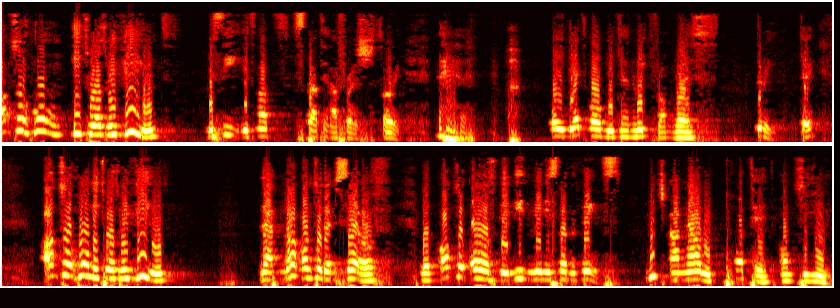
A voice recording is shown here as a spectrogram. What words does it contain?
Unto whom it was revealed, you see, it's not starting afresh, sorry. when you get up, you can read from verse 3. Okay? Unto whom it was revealed that not unto themselves, but unto us they did minister the things, which are now reported unto you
